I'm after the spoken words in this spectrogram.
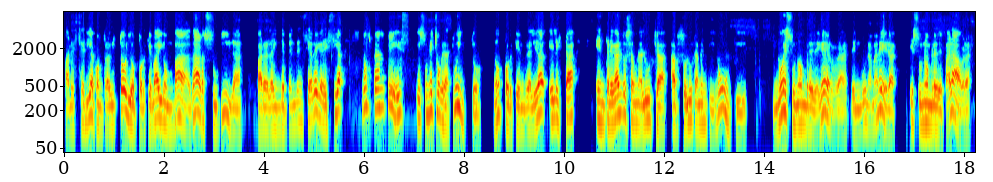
parecería contradictorio porque Byron va a dar su vida para la independencia de Grecia, no obstante es, es un hecho gratuito, ¿no? porque en realidad él está entregándose a una lucha absolutamente inútil. No es un hombre de guerra, de ninguna manera, es un hombre de palabras.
